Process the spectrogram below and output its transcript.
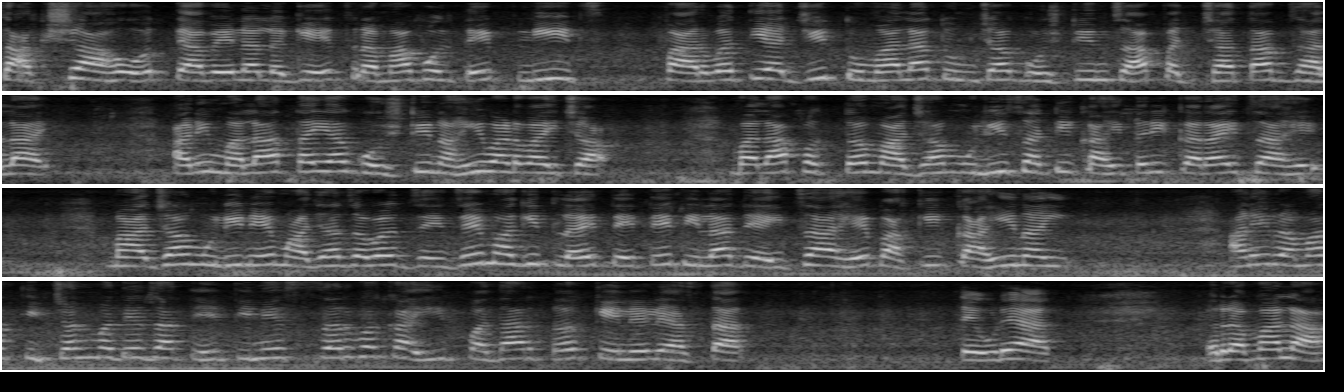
साक्ष आहोत. त्यावेळेला लगेच रमा बोलते प्लीज पार्वती आजी तुम्हाला तुमच्या गोष्टींचा पश्चाताप झाला आहे आणि मला आता या गोष्टी नाही वाढवायच्या. मला फक्त माझ्या मुलीसाठी काहीतरी करायचं आहे. माझ्या मुलीने माझ्याजवळ जे जे मागितलं आहे ते ते तिला द्यायचं आहे बाकी काही नाही. आणि रमा किचनमध्ये जाते तिने सर्व काही पदार्थ केलेले असतात. तेवढ्यात रमाला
